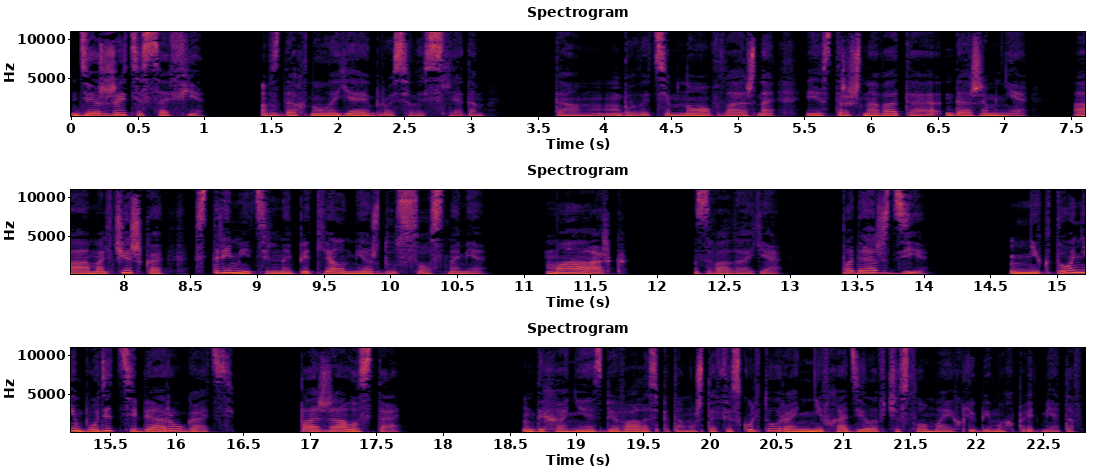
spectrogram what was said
«Держите, Софи!» — вздохнула я и бросилась следом. Там было темно, влажно и страшновато даже мне, а мальчишка стремительно петлял между соснами. «Марк!» — звала я. «Подожди! Никто не будет тебя ругать! Пожалуйста!» Дыхание сбивалось, потому что физкультура не входила в число моих любимых предметов.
